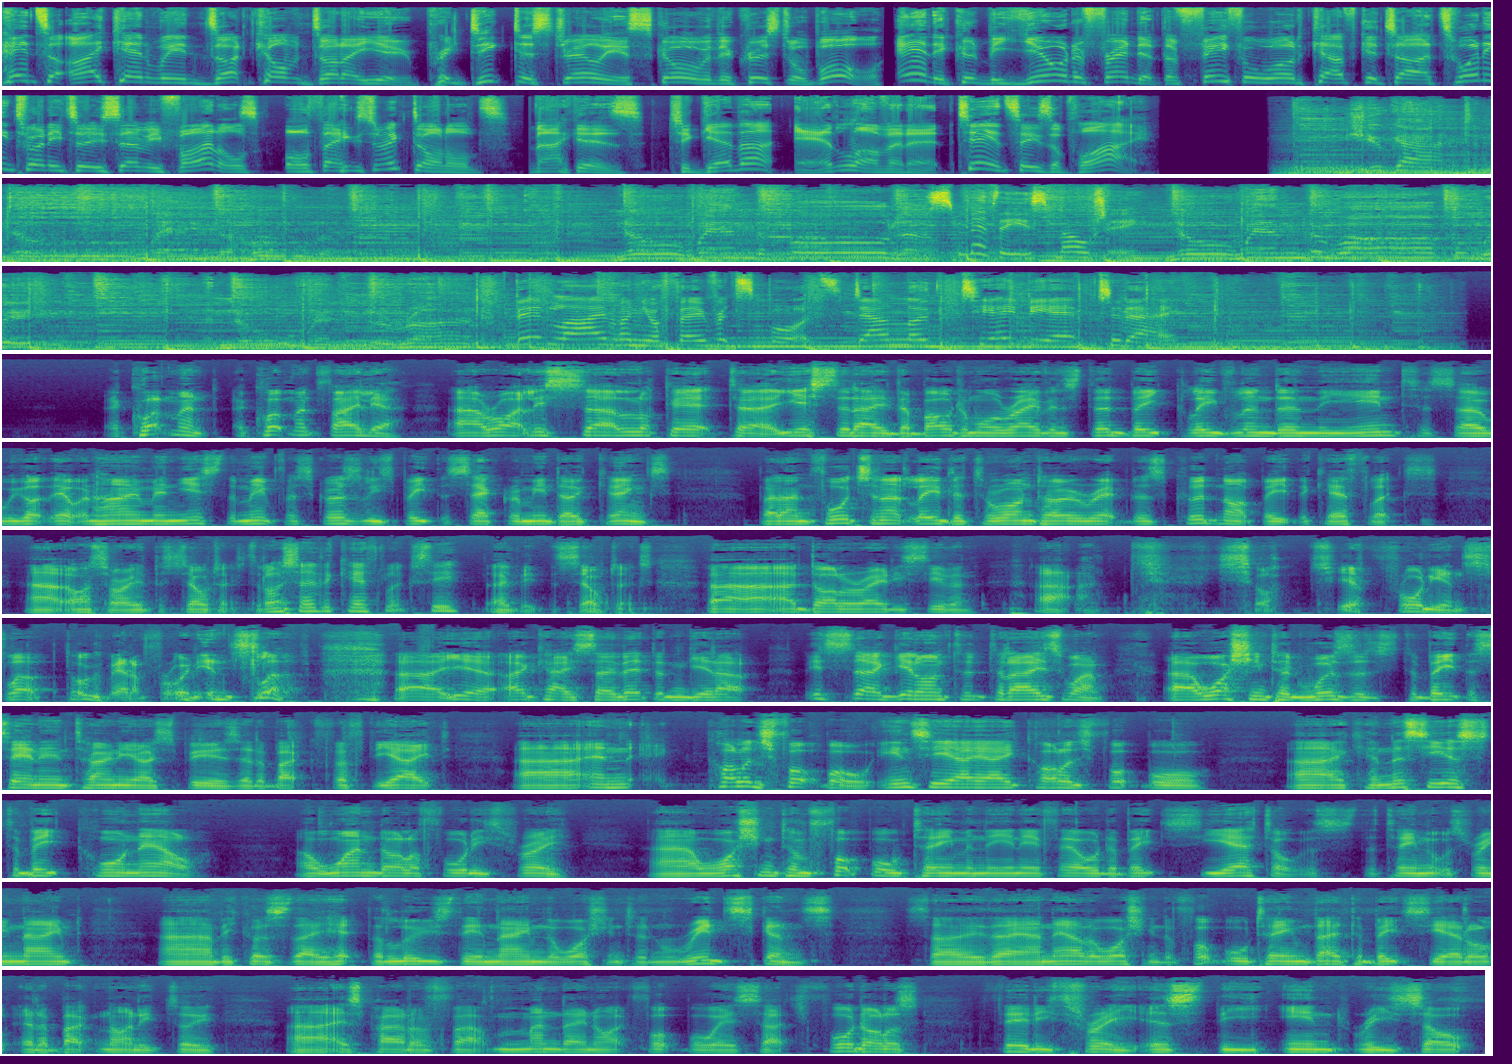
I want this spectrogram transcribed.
Head to iCanWin.com.au, predict Australia's score with a crystal ball, and it could be you and a friend at the FIFA World Cup Qatar 2022 semi finals, all thanks to McDonald's. Maccas, together and loving it. TNC's apply. You got to know when to hold up, know when to fold up, Smithy's Multi. know when to walk away, and know when to run. Bet live on your favourite sports. Download the TAB app today. Equipment, equipment failure. Uh, right, let's uh, look at uh, yesterday. The Baltimore Ravens did beat Cleveland in the end, so we got that one home. And yes, the Memphis Grizzlies beat the Sacramento Kings. But unfortunately, the Toronto Raptors could not beat the Catholics. Uh, oh, sorry, the Celtics. Did I say the Catholics there? They beat the Celtics. Uh, $1.87. Uh, sure, yeah, Freudian slip. Talk about a Freudian slip. Uh, yeah, okay, so that didn't get up. Let's uh, get on to today's one. Uh, Washington Wizards to beat the San Antonio Spurs at a buck 58. Uh, and college football, NCAA college football, uh, Canisius to beat Cornell, a $1.43. Uh, Washington football team in the NFL to beat Seattle. This is the team that was renamed uh, because they had to lose their name, the Washington Redskins. So they are now the Washington football team. They to beat Seattle at a buck 92 uh, as part of uh, Monday Night Football as such. $4.33 is the end result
